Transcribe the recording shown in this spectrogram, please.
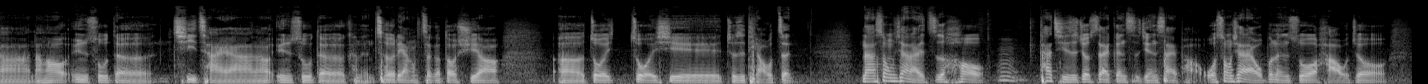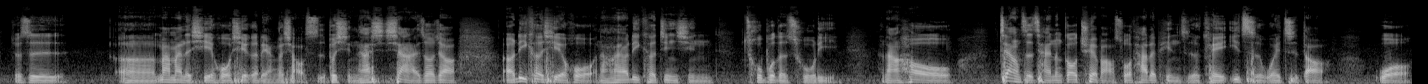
啊，然后运输的器材啊，然后运输的可能车辆，这个都需要呃做做一些就是调整。那送下来之后，嗯，他其实就是在跟时间赛跑。我送下来，我不能说好，我就就是呃慢慢的卸货，卸个两个小时不行。他下来之后就要呃立刻卸货，然后要立刻进行初步的处理，然后这样子才能够确保说它的品质可以一直维持到我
